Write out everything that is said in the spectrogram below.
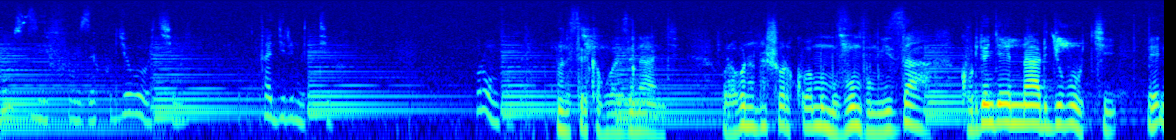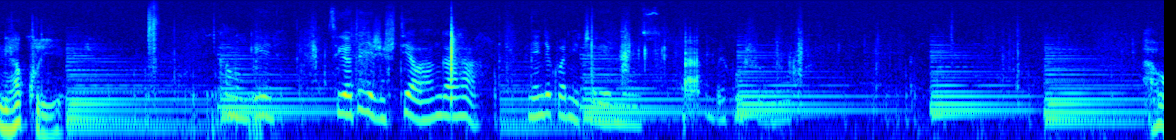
Ntuzifuze kurya ubuki utagira imitiba. Urumva none se reka nkubaze nanjye. Urabona ntashobora kubamo umuvumvu mwiza ku buryo ngewe narya ubuki eh, nihakuriye. Kamubwire sigaye utegereje inshuti yawe ahangaha nyange kuba nicariye mu nzu. Aho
